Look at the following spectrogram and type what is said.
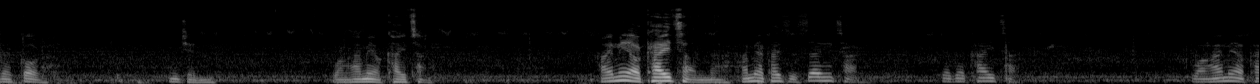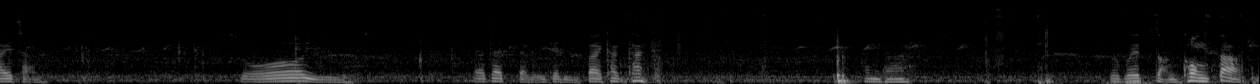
该够了。目前网还没有开产，还没有开产呢，还没有开始生产，叫做开产。网还没有开产，所。再等一个礼拜看看，看他会不会掌控大局，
